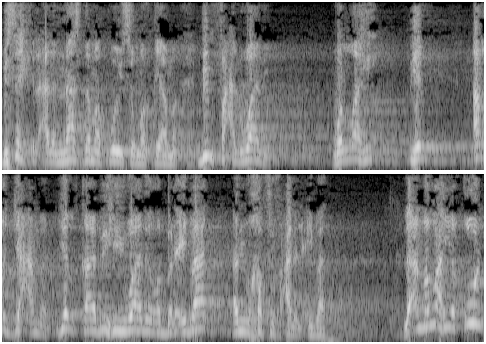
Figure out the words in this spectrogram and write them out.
بيسهل على الناس ده ما كويس يوم القيامة. بينفع الوالي. والله أرجع عمل. يلقى به يوالي رب العباد أن يخفف على العباد. لأن الله يقول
